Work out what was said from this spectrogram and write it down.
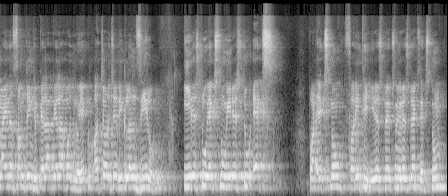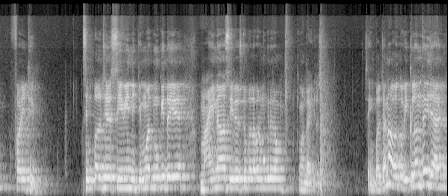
માઇનસ સમથિંગ છે પેલા પેલા પદનું. એક અચળ છે, વિકલન ઝીરો ઈ રેસ ટુ એક્સનું ઈ રેસ ટુ એક્સ પણ એક્સનું ફરીથી ઈ રેસ ટુ એક્સનું ઈ રેસ ટુ એક્સ એક્સનું ફરીથી. સિમ્પલ છે સીવીની કિંમત મૂકી દઈએ. માઇનસ ઈ રેસ ટુ બરાબર મૂકી દઉં કિંમત આવી જશે. સિમ્પલ છે ને? હવે તો વિકલન થઈ જાય.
